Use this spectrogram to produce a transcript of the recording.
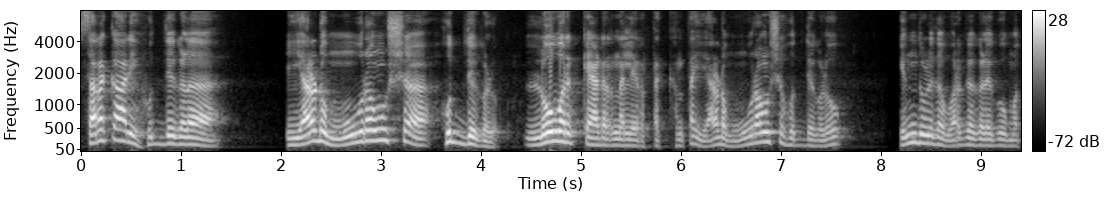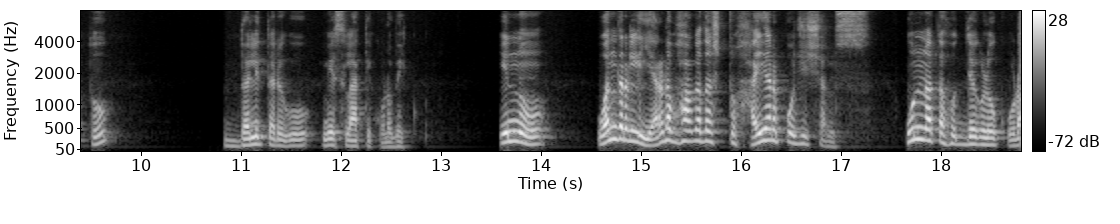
ಸರಕಾರಿ ಹುದ್ದೆಗಳ ಎರಡು ಮೂರಂಶ ಹುದ್ದೆಗಳು ಲೋವರ್ ಕ್ಯಾಡರ್ನಲ್ಲಿರತಕ್ಕಂಥ ಎರಡು ಮೂರಂಶ ಹುದ್ದೆಗಳು ಹಿಂದುಳಿದ ವರ್ಗಗಳಿಗೂ ಮತ್ತು ದಲಿತರಿಗೂ ಮೀಸಲಾತಿ ಕೊಡಬೇಕು. ಇನ್ನು ಒಂದರಲ್ಲಿ ಎರಡು ಭಾಗದಷ್ಟು ಹೈಯರ್ ಪೊಸಿಷನ್ಸ್ ಉನ್ನತ ಹುದ್ದೆಗಳು ಕೂಡ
